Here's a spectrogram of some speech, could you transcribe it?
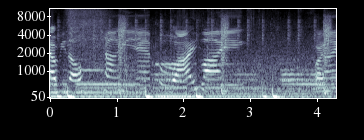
Are we now? Changi Airport. Why? Flying. Why? Flying.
